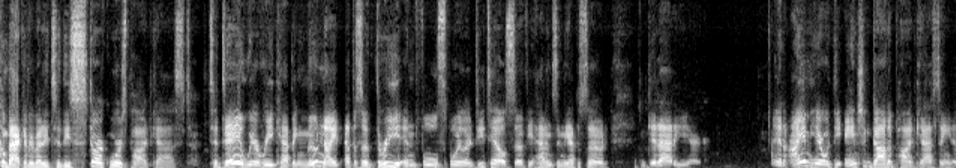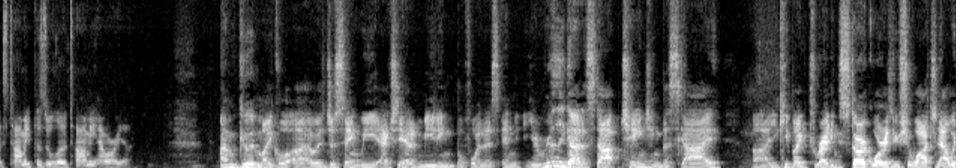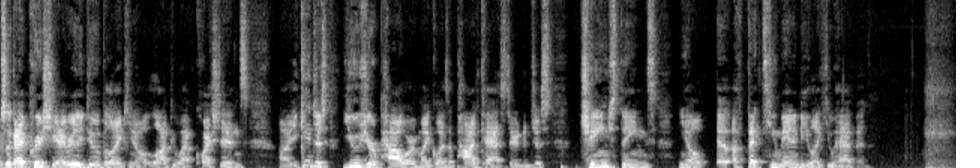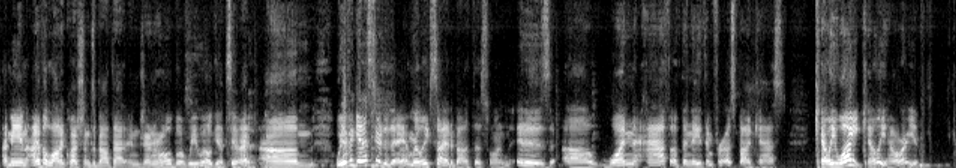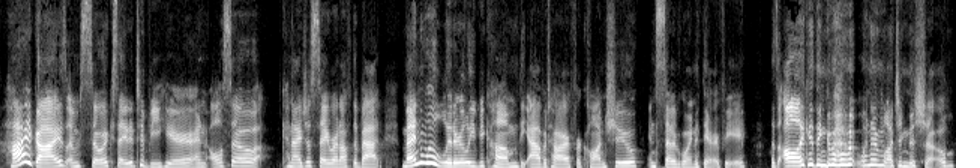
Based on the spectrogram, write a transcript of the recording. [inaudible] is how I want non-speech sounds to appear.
Welcome back, everybody, to the Stark Wars podcast. Today, we're recapping Moon Knight episode three in full spoiler details. So, if you haven't seen the episode, get out of here. And I am here with the ancient god of podcasting. It's Tommy Pizzullo. Tommy, how are you? I'm good, Michael. Uh, I was just saying we actually had a meeting before this, and you really got to stop changing the sky. Uh, you keep like writing Stark Wars. You should watch now, which like I appreciate, I really do. But like you know, a lot of people have questions. Uh, you can't just use your power, Michael, as a podcaster to just change things. You know, affect humanity like you have been. I mean, I have a lot of questions about that in general, but we will get to it. Um, we have a guest here today. I'm really excited about this one. It is uh, one half of the Nathan for Us podcast, Kelly White. Kelly, how are you? Hi, guys. I'm so excited to be here. And also, can I just say right off the bat, men will literally become the avatar for Khonshu instead of going to therapy. That's all I can think [laughs] about when I'm watching this show.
